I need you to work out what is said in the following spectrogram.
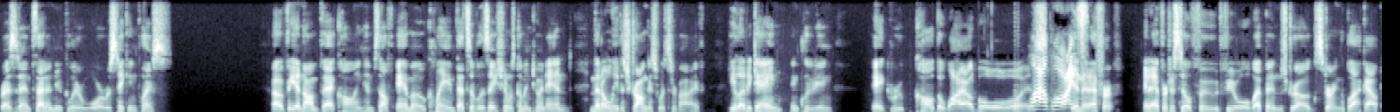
residents that a nuclear war was taking place. A Vietnam vet calling himself Ammo claimed that civilization was coming to an end and that only the strongest would survive. He led a gang, including a group called the Wild Boys Wild boys. in an effort an effort to steal food, fuel, weapons, drugs during the blackout.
